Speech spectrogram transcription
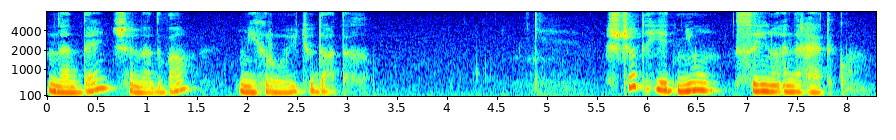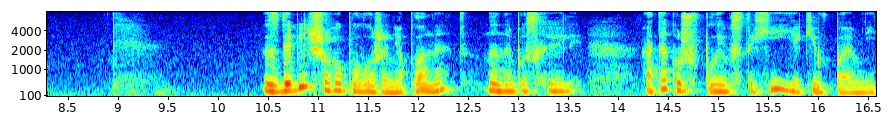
на день чи на два мігрують у датах. Що дає дню сильну енергетику? Здебільшого положення планет на небосхилі, а також вплив стихій, які в певні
